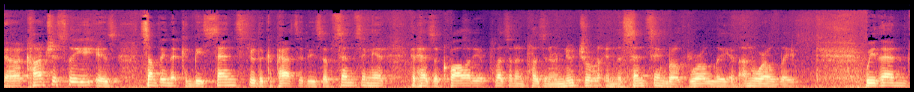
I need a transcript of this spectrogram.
uh, consciously is something that can be sensed through the capacities of sensing it. It has a quality of pleasant, unpleasant, or neutral in the sensing, both worldly and unworldly. We then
